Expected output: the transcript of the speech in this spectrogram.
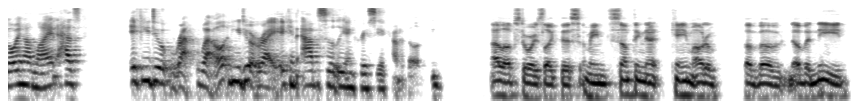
Going online has if you do it right, well and you do it right it can absolutely increase the accountability. I love stories like this. I mean something that came out of of a, of a need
